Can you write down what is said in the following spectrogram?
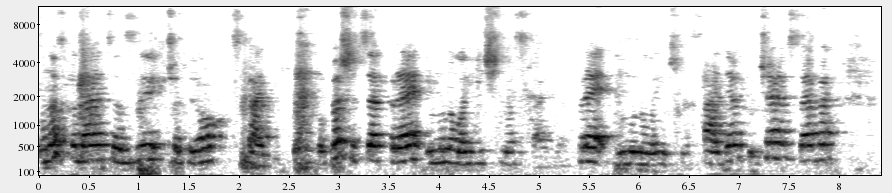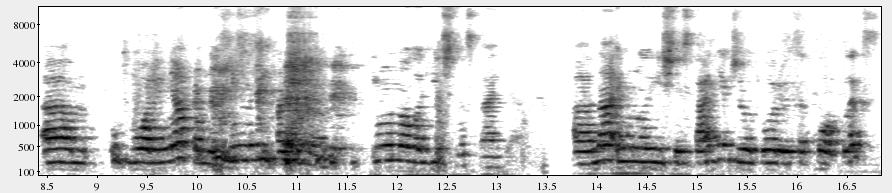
Вона складається з чотирьох стадій. По-перше, це преімунологічна стадія. Преімунологічна стадія включає в себе ем, утворення повноцінних антигенів. Імунологічна стадія. Е, на імунологічній стадії вже утворюється комплекс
